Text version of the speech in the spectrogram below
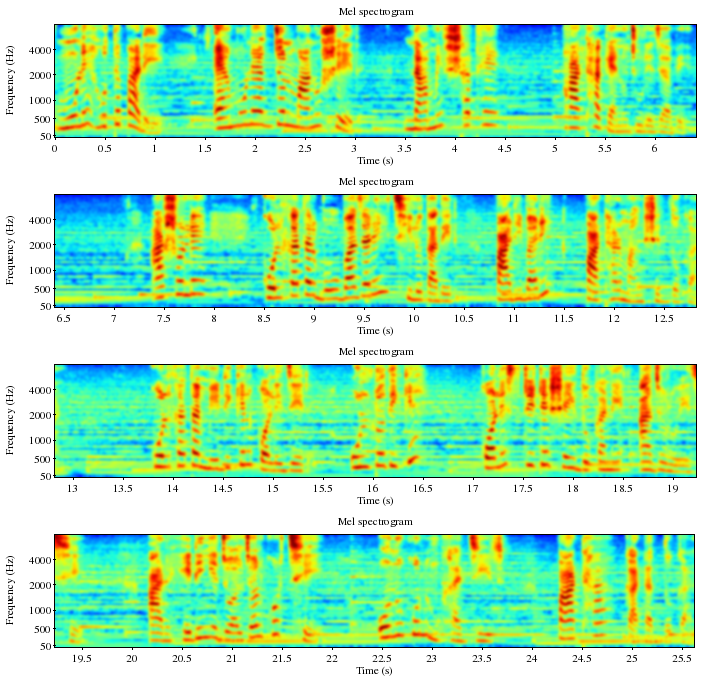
মনে হতে পারে, এমন একজন মানুষের নামের সাথে পাঠা কেন জুড়ে যাবে? আসলে কলকাতার বউবাজারেই ছিল তাদের পারিবারিক পাঠার মাংসের দোকান। কলকাতা মেডিকেল কলেজের উল্টো দিকে কলেজ স্ট্রিটে সেই দোকানে আজও রয়েছে। আর হেডিংয়ে জলজল করছে অনুকূল মুখার্জির পাঠা কাটার দোকান।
